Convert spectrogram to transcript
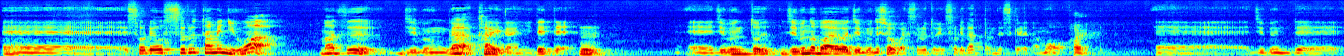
えーそれをするためにはまず自分が海外に出て、うん。えー自分と自分の場合は自分で商売するというそれだったんですけれども、はい。えー自分で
